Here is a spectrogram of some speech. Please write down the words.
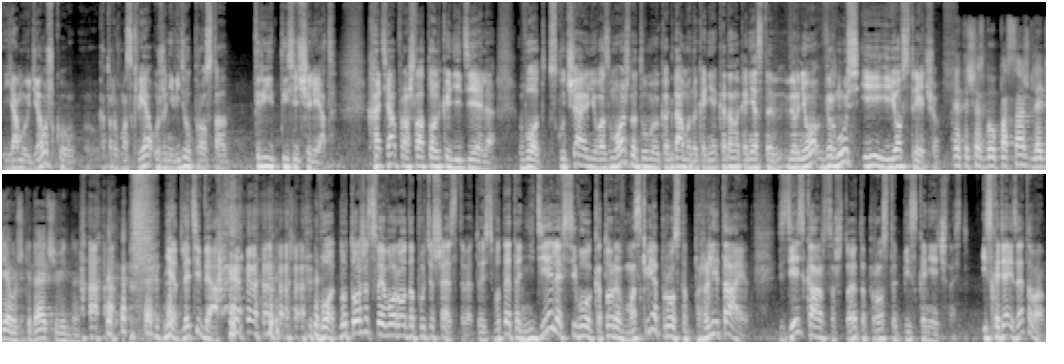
я мою девушку, которая в Москве, уже не видел просто 3000 лет. Хотя прошла только неделя. Вот, скучаю невозможно, думаю, когда мы наконец, когда наконец-то вернё, вернусь и ее встречу. Это сейчас был пассаж для девушки, да, очевидно? Нет, для тебя. Вот, но тоже своего рода путешествие. То есть вот эта неделя всего, которая в Москве просто пролетает. Здесь кажется, что это просто бесконечность. Исходя из этого,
